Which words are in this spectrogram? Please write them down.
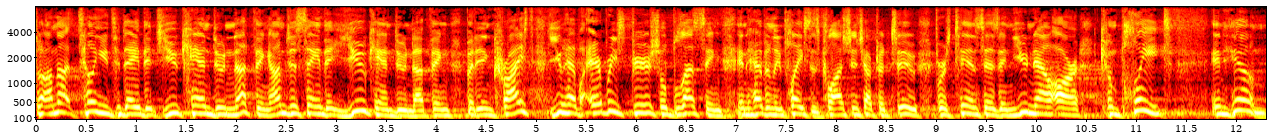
So I'm not telling you today that you can do nothing. I'm just saying that you can do nothing, but in Christ, you have every spiritual blessing in heavenly places. Colossians chapter 2, verse 10 says, And you now are complete in Him.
